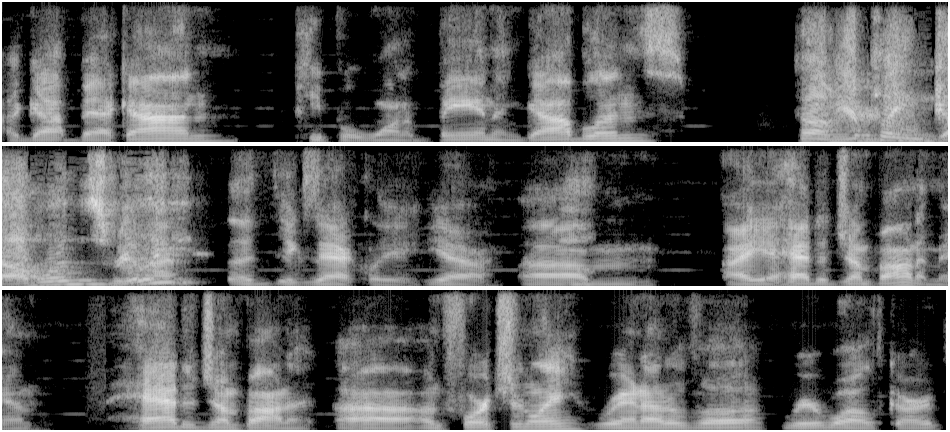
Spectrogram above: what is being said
I got back on. People want to ban in goblins. Tom, you're playing goblins, really? Uh, exactly. Yeah. Um, I had to jump on it, man. Had to jump on it. Uh, unfortunately, ran out of uh, rear wild card,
